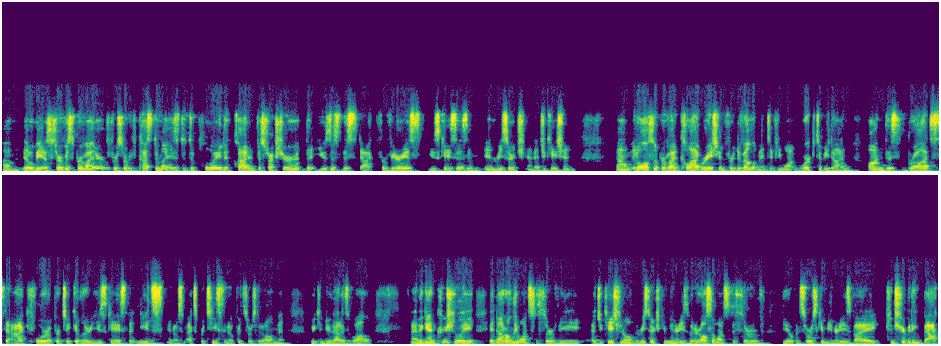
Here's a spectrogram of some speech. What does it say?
Um, it'll be a service provider for sort of customized deployed cloud infrastructure that uses this stack for various use cases in, in research and education. Um, it'll also provide collaboration for development if you want work to be done on this broad stack for a particular use case that needs you know, some expertise in open source development. We can do that as well. And again, crucially, it not only wants to serve the educational and the research communities, but it also wants to serve the open source communities by contributing back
